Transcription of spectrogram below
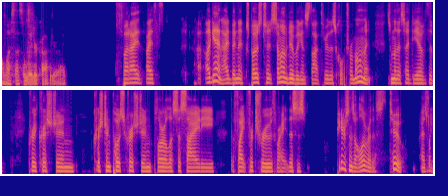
unless that's a later copyright. But I, I, again, I'd been exposed to some of Newbigin's thought through this cultural moment. Some of this idea of the pre-Christian, Christian, post-Christian, pluralist society, the fight for truth. Right. This is Peterson's all over this too, as we,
